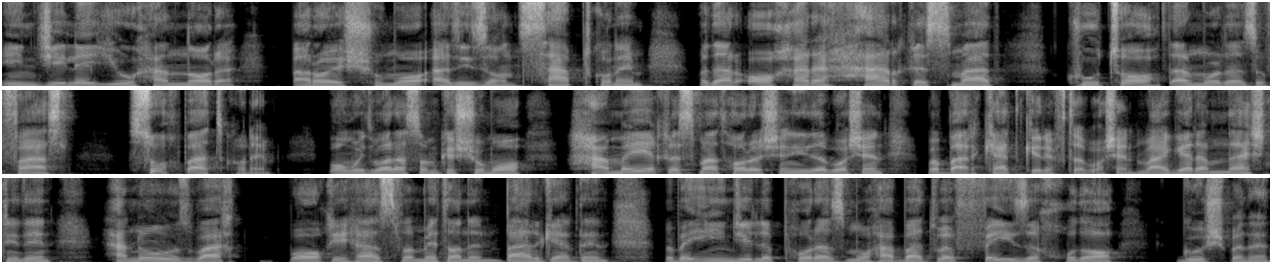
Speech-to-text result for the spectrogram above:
انجیل یوحنا را برای شما عزیزان ثبت کنیم و در آخر هر قسمت کوتاه در مورد از فصل صحبت کنیم. و امیدوار هستم که شما همه قسمت ها را شنیده باشین و برکت گرفته باشین. و اگرم نشنیدین هنوز وقت باقی هست و می‌تونن برگردن و به انجیل پر از محبت و فیض خدا گوش بدن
